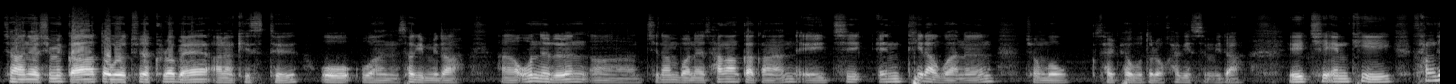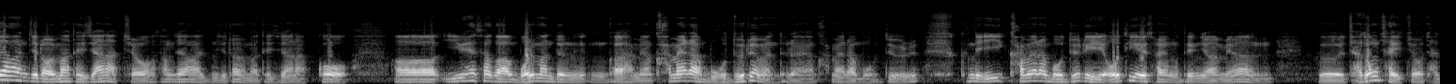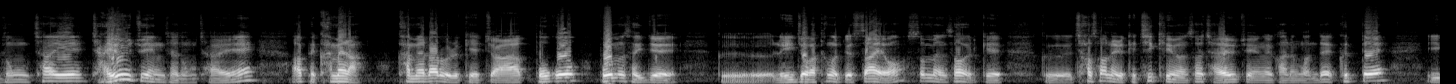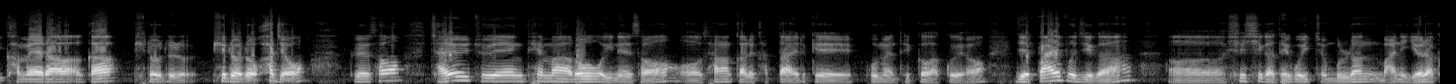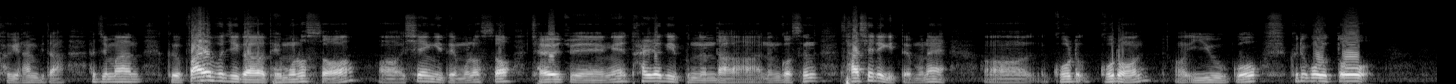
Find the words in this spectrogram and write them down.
자, 안녕하십니까. W투자클럽의 아나키스트 오원석입니다. 아, 오늘은 어, 지난번에 상한가 간 HNT라고 하는 종목 살펴보도록 하겠습니다. HNT 상장한 지는 얼마 되지 않았죠. 상장한 지는 얼마 되지 않았고 어, 이 회사가 뭘 만드는가 하면 카메라 모듈을 만들어요. 카메라 모듈. 근데 이 카메라 모듈이 어디에 사용되냐면 그 자동차 있죠. 자동차의 자율주행 자동차의 앞에 카메라, 카메라로 이렇게 쫙 보고 보면서 이제 그 레이저 같은 걸 이렇게 쏴요. 쏘면서 이렇게 그 차선을 이렇게 지키면서 자율주행을 가는 건데 그때 이 카메라가 필요를 필요로 하죠. 그래서 자율주행 테마로 인해서 어, 상한가를 갔다 이렇게 보면 될 것 같고요. 이제 5G가 어, 실시가 되고 있죠. 물론 많이 열악하긴 합니다. 하지만 그 5G가 됨으로써 어, 시행이 됨으로써 자율주행에 탄력이 붙는다는 것은 사실이기 때문에 어, 고, 그런 어, 이유고 그리고 또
